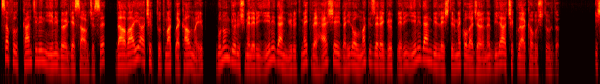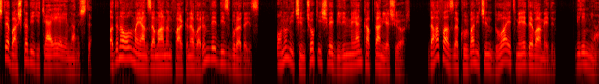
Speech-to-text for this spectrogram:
Suffolk County'nin yeni bölge savcısı, davayı açık tutmakla kalmayıp, bunun görüşmeleri yeniden yürütmek ve her şey dahil olmak üzere gökleri yeniden birleştirmek olacağını bile açıklığa kavuşturdu. İşte başka bir hikaye yayınlamıştı. Adına olmayan zamanın farkına varın ve biz buradayız. Onun için çok iş ve bilinmeyen kaptan yaşıyor. Daha fazla kurban için dua etmeye devam edin. Bilinmiyor.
